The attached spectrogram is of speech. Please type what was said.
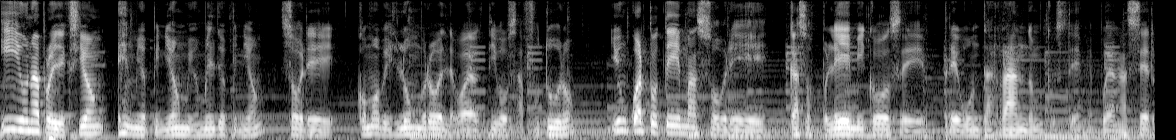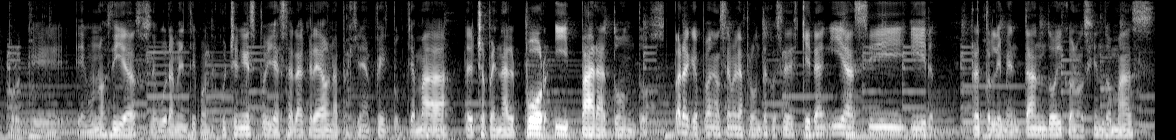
Y una proyección, en mi opinión, mi humilde opinión, sobre cómo vislumbro el lavado de activos a futuro y un cuarto tema sobre casos polémicos, eh, preguntas random que ustedes me puedan hacer, porque en unos días, seguramente cuando escuchen esto, ya estará creada una página en Facebook llamada Derecho Penal por y para tontos, para que puedan hacerme las preguntas que ustedes quieran y así ir retroalimentando y conociendo más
